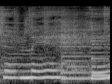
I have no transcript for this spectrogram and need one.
to me.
